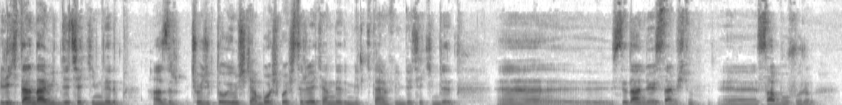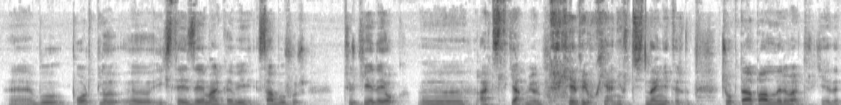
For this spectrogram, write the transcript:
Bir iki tane daha video çekeyim dedim. Hazır çocuk da uyumuşken boş boş duruyorken dedim bir iki tane video çekeyim dedim. Ee, size daha önce göstermiştim ee, subwoofer'ı. Ee, bu portlu e, XTZ marka bir subwoofer. Türkiye'de yok. Ee, artistlik yapmıyorum. Türkiye'de yok yani yurt dışından getirdim. Çok daha pahalıları var Türkiye'de.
